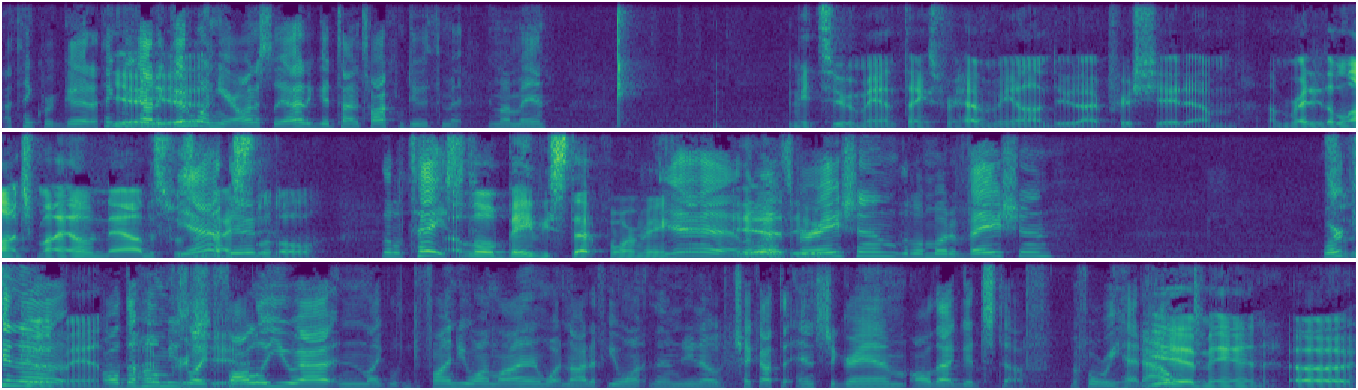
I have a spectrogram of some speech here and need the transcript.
I think we're good. I think we got a good one here. Honestly, I had a good time talking to you, with my, my man. Me too, man. Thanks for having me on, dude. I appreciate it. I'm I'm ready to launch my own now. This was Yeah, a nice dude. little Little taste. a little baby step for me. yeah, a little dude. inspiration, little motivation. Where can good, uh, all the homies like appreciate it. follow you at and like find you online and whatnot if you want them? You know, check out the Instagram, all that good stuff. Before we head out. Yeah, man. Uh,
